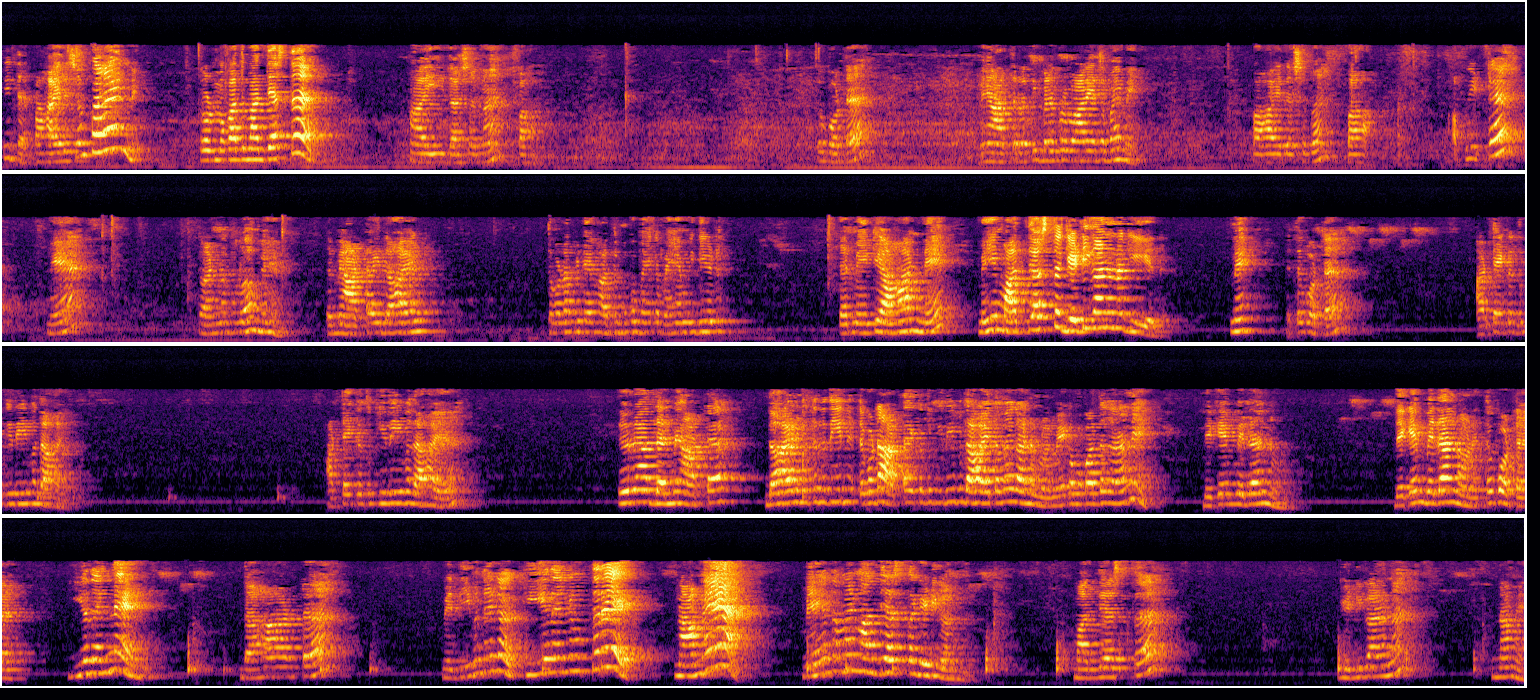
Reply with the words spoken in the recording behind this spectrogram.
විතර 5යි දශම 5 එන්නේ. එතකොට මොකද්ද මධ්‍යස්ථ? 5යි දශම 5. එතකොට මේ අතර තිබෙන ප්‍රමාණය තමයි මේ 5.5 අපිට මේ ගන්න පුළුවන් මෙහෙම. දැන් මේ 8යි 10යි. එතකොට අපි දැන් හදමුකෝ මේක මෙහෙම විදියට. දැන් මේකේ අහන්නේ මෙහි මධ්‍යස්ථ ගෙඩි ගණන කීයද? නේ? එතකොට 8 එකතු කිරීම 10යි. 8 එකතු කිරීම 10. ඉතින් දැන් මේ 8 10 මෙතන තියෙන්නේ. එතකොට 8 එකතු කිරීම 10 තමයි ගන්න පුළුවන්. මේක මොකද්ද කරන්නේ? දෙකෙන් බෙදන්න ඕන. දෙකෙන් බෙදන්න ඕන. එතකොට කීය දෙන්නේ? 18 බෙදීම දෙක කීය දෙන්නේ උත්තරේ? 9. මේක තමයි මධ්‍යස්ථ ගෙඩි ගන්න. මධ්‍යස්ථ ගෙඩි ගන්න 9.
